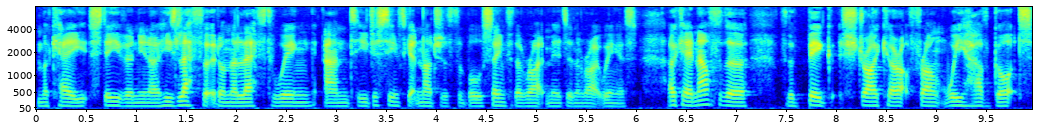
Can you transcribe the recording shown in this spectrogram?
Mackay-Steven, you know, he's left-footed on the left wing, and he just seems to get nudged off the ball. Same for the right mids and the right wingers. Okay, now for the for the big striker up front, we have got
